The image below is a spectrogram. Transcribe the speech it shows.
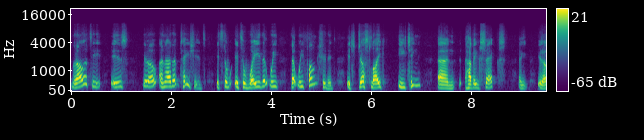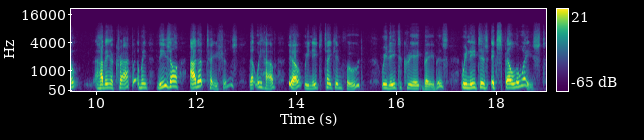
morality is, you know, an adaptation. It's, it's, the, it's a way that we, that we function. It, it's just like eating and having sex and you know having a crap. I mean, these are adaptations that we have. You know, we need to take in food. We need to create babies. We need to expel the waste.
